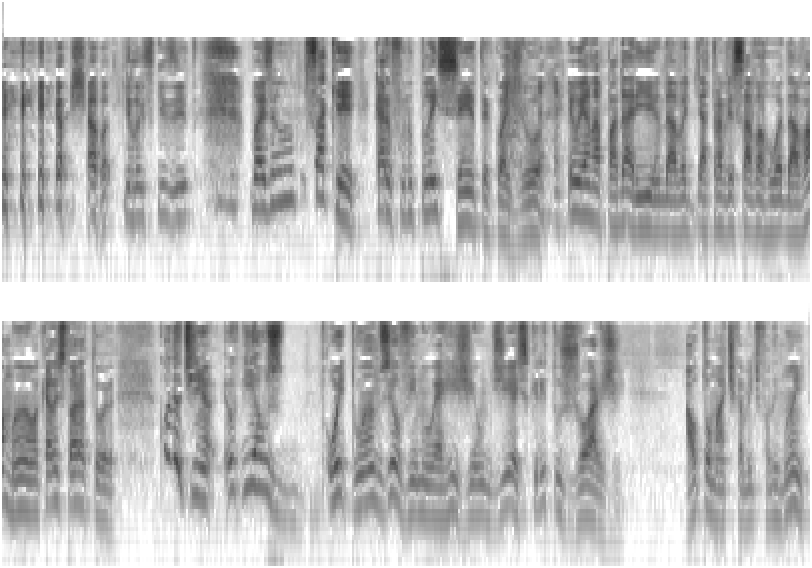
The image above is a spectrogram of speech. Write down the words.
eu achava aquilo esquisito. Mas eu não saquei. Cara, eu fui no Play Center com a Jo. Eu ia na padaria, andava, atravessava a rua, dava a mão, aquela história toda. Quando eu tinha. Eu ia aos oito anos, eu vi no RG um dia escrito Jorge. Automaticamente falei, mãe.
